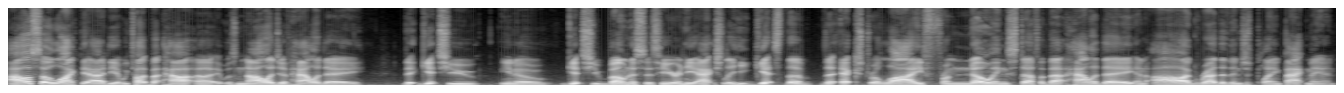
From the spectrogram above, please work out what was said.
I also like the idea. We talked about how uh, it was knowledge of Halliday that gets you, you know, gets you bonuses here, and he actually he gets the the extra life from knowing stuff about Halliday and Og rather than just playing Pac-Man.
